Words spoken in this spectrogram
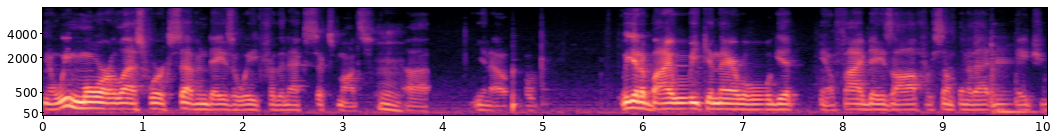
you know, we more or less work seven days a week for the next six months. Hmm. Uh, you know, we get a bye week in there where we'll get, you know, five days off or something of that nature.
